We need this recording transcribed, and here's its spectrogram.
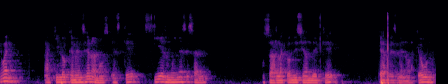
Y bueno, aquí lo que mencionamos es que sí es muy necesario usar la condición de que R es menor que 1.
